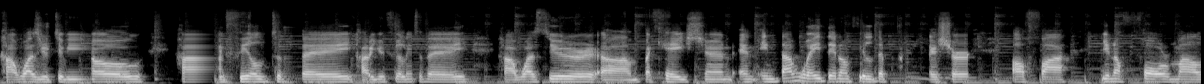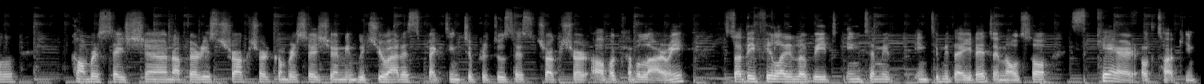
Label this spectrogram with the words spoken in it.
how was your tv show? How you feel today? How are you feeling today? How was your um, vacation? And in that way they don't feel the pressure of a you know formal conversation, a very structured conversation in which you are expecting to produce a structure of vocabulary. So they feel a little bit intimid- intimidated and also scared of talking.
